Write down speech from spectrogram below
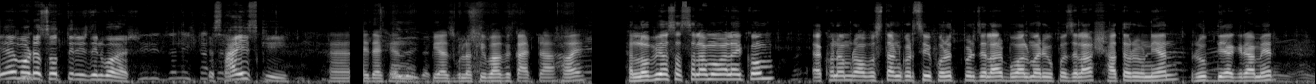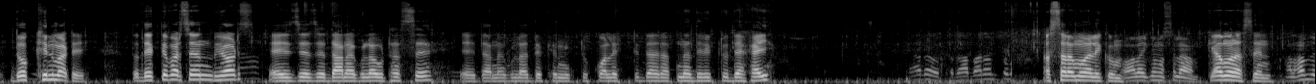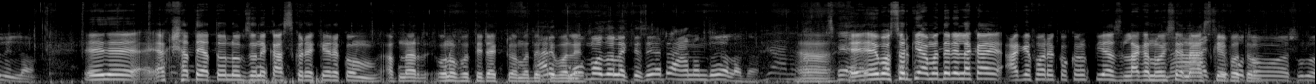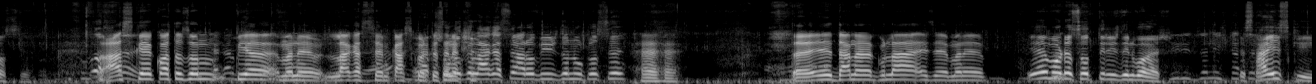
এ মোটে ছত্রিশ দিন বয়স। সাইজ কি? হ্যাঁ দেখেন পেঁয়াজগুলো কীভাবে কাটা হয়। হ্যালো বিয়াস আসসালামু আলাইকুম। এখন আমরা অবস্থান করছি ফরিদপুর জেলার বোয়ালমারী উপজেলা সাতর ইউনিয়ন রূপদিয়া গ্রামের দক্ষিণ মাঠে। তো দেখতে পাচ্ছেন ভিওর্স এই যে যে দানাগুলা উঠাচ্ছে এই দানাগুলা দেখেন একটু কোয়ালিটিদার আপনাদের একটু দেখাই। আসসালামু আলাইকুম। ওয়ালাইকুম আসসালাম। কেমন আছেন? আলহামদুলিল্লাহ। এই যে একসাথে এত লোকজনে কাজ করে কীরকম আপনার অনুভূতিটা একটু আমাদেরকে বলেন খুব মজা লাগতেছে এটা আনন্দই আলাদা। হ্যাঁ। এই বছর কি আমাদের এলাকায় আগে পরে কখনো পেঁয়াজ লাগানো হয়েছে না আজকে প্রথম? শুরু হচ্ছে। আজকে কতজন পেঁয়াজ মানে লাগাচ্ছেন কাজ করতেছেন লাগাচ্ছে আরও বিশ জন উঠছে। হ্যাঁ হ্যাঁ। তা এই দানাগুলা এই যে মানে এ মোটে ছত্রিশ দিন বয়স। সাইজ কি?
